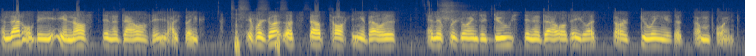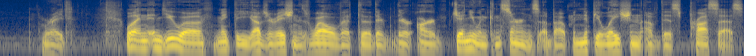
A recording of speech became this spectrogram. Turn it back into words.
and that'll be enough synodality, I think. if we're going, let's stop talking about it, and if we're going to do synodality, let's start doing it at some point. Right. Well, and, and you uh, make the observation as well that uh, there there are genuine concerns about manipulation of this process,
